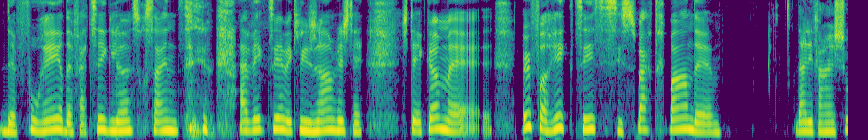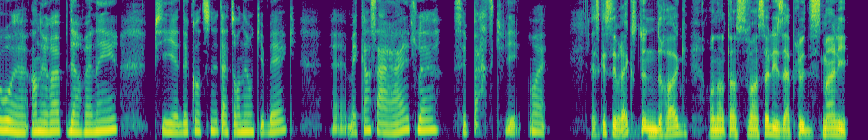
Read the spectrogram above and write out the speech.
de fou rire, de fatigue là, sur scène avec, avec les gens. J'étais, j'étais comme euh, euphorique. C'est super trippant de d'aller faire un show euh, en Europe, de revenir, puis euh, de continuer ta tournée au Québec. mais quand ça arrête, là, c'est particulier. Ouais. Est-ce que c'est vrai que c'est une drogue? On entend souvent ça, les applaudissements, les,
